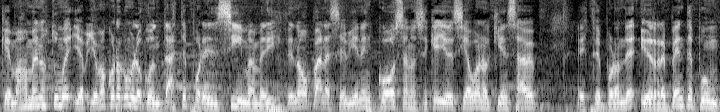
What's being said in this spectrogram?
que más o menos tú me, yo me acuerdo me lo contaste por encima, me dijiste, no, pana, se vienen cosas, no sé qué, yo decía, bueno, quién sabe este, por dónde, y de repente, pum,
